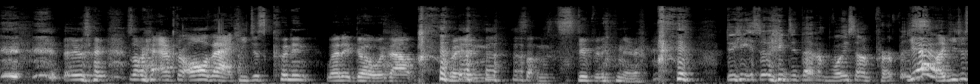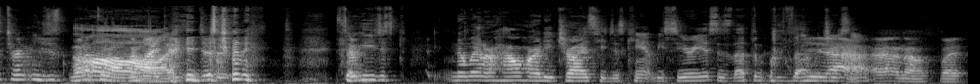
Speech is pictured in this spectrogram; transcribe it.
it was like, so after all that, he just couldn't let it go without putting something stupid in there. Did he? So he did that voice on purpose? Yeah, like he just turned, he just went up to the mic he just couldn't. So he just, no matter how hard he tries, he just can't be serious. Is that the? Is that what you're saying? Yeah, I don't know, but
